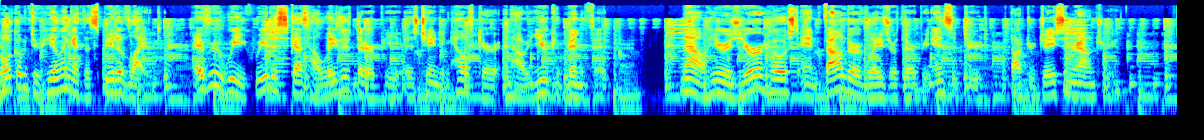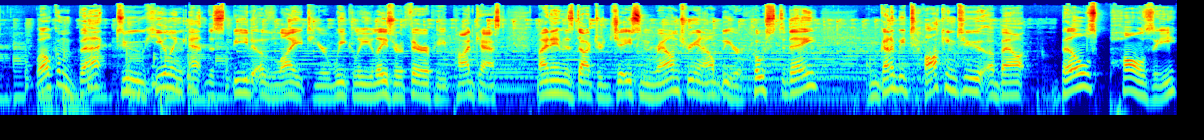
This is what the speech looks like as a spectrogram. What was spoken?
Welcome to Healing at the Speed of Light. Every week, we discuss how laser therapy is changing healthcare and how you can benefit. Now, here is your host and founder of Laser Therapy Institute, Dr. Jason Roundtree. Welcome back to Healing at the Speed of Light, your weekly laser therapy podcast. My name is Dr. Jason Roundtree, and I'll be your host today. I'm going to be talking to you about Bell's palsy,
